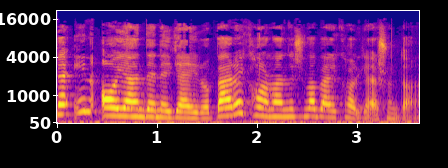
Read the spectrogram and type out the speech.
و این آینده نگری رو برای کارمندشون و برای کارگرشون دارن.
